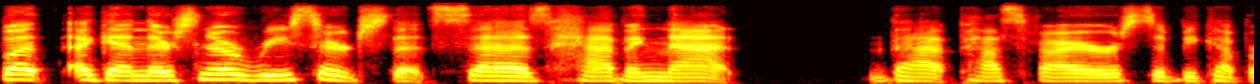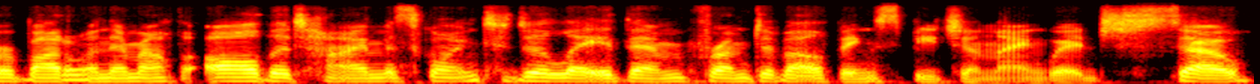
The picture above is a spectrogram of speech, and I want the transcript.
but again, there's no research that says having that that pacifier, sippy cup, or bottle in their mouth all the time is going to delay them from developing speech and language. So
